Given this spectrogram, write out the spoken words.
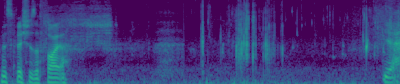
This fish is a fighter. Yeah.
